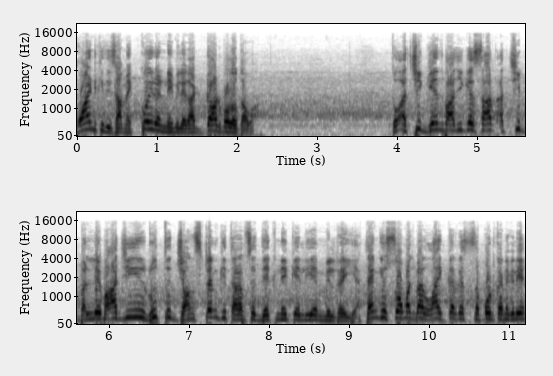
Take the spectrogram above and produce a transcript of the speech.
पॉइंट की दिशा में कोई रन नहीं मिलेगा. डॉट बॉल होता हुआ. तो अच्छी गेंदबाजी के साथ अच्छी बल्लेबाजी रुत जॉन्स्टन की तरफ़ से देखने के लिए मिल रही है. थैंक यू सो मच भाई. लाइक करके सपोर्ट करने के लिए.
